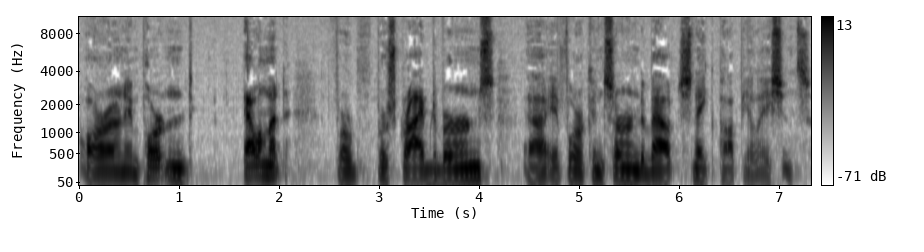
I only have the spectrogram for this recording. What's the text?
are an important element for prescribed burns uh, if we're concerned about snake populations.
